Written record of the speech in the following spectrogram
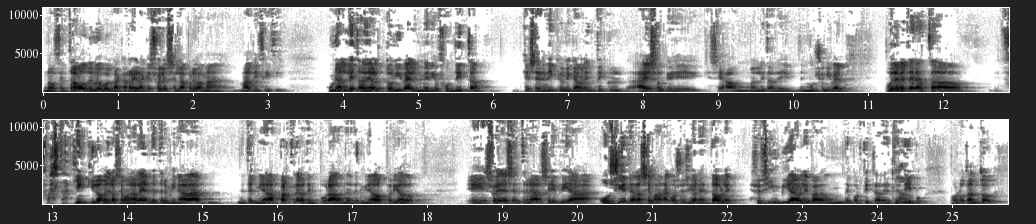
Nos centramos de nuevo en la carrera, que suele ser la prueba más, difícil. Un atleta de alto nivel, medio fondista, que se dedique únicamente a eso, que, sea un atleta de, mucho nivel, puede meter hasta, hasta 100 kilómetros semanales en determinadas, determinadas partes de la temporada, en determinados periodos. Eso es entrenar seis días o siete a la semana con sesiones dobles. Eso es inviable para un deportista de este tipo. Por lo tanto,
